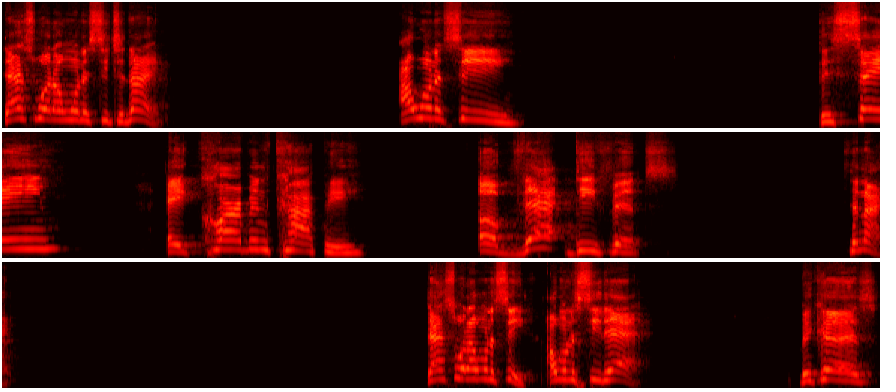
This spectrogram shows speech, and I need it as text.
That's what I want to see tonight. I want to see the same, a carbon copy of that defense tonight. That's what I want to see. I want to see that because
